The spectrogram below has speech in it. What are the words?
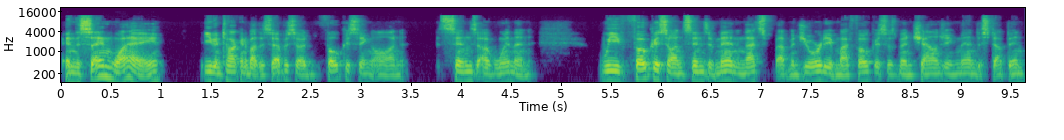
In the same way even talking about this episode focusing on sins of women we focus on sins of men and that's a majority of my focus has been challenging men to step in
